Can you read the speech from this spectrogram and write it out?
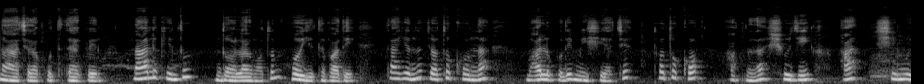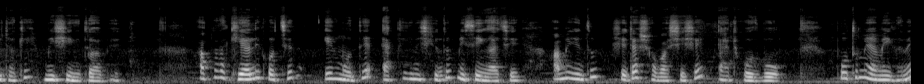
নাড়াচাড়া করতে থাকবেন। নাহলে কিন্তু দলার মতন হয়ে যেতে পারে। তাই জন্য যতক্ষণ না ভালো করে মিশিয়ে আছে, ততক্ষণ আপনারা সুজি আর সিমুইটাকে মিশিয়ে নিতে হবে। আপনারা খেয়ালই করছেন, এর মধ্যে একটা জিনিস কিন্তু মিসিং আছে। আমি কিন্তু সেটা সবার শেষে অ্যাড করব। প্রথমে আমি এখানে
